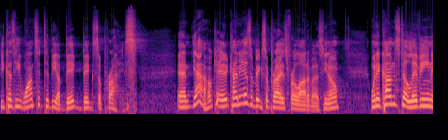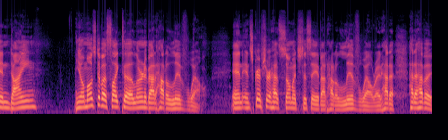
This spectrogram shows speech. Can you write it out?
because he wants it to be a big, big surprise. And yeah, okay, it kind of is a big surprise for a lot of us, you know. When it comes to living and dying, you know, most of us like to learn about how to live well. And, and scripture has so much to say about how to live well, right? How to, how to have a,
